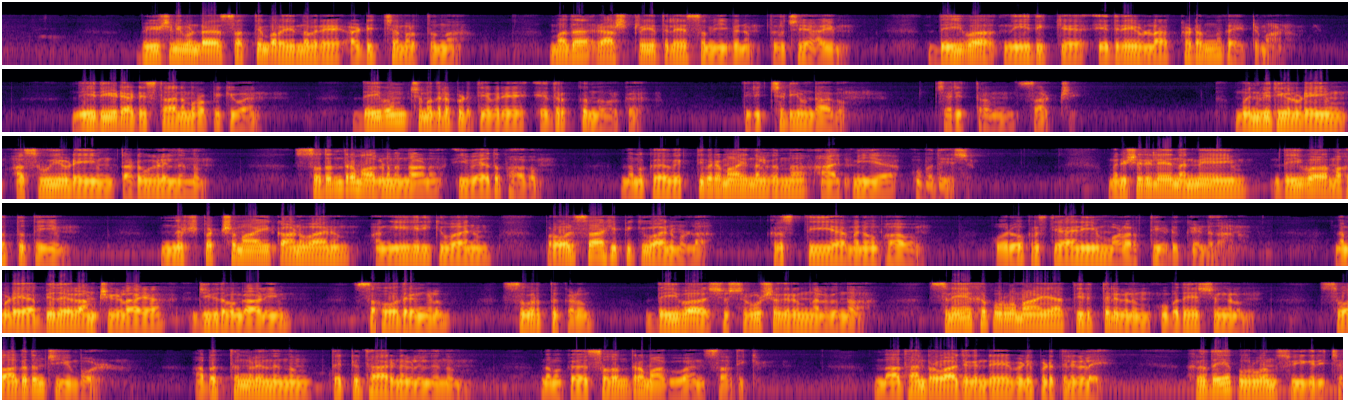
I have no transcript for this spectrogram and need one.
ഭീഷണി കൊണ്ട് സത്യം പറയുന്നവരെ അടിച്ചമർത്തുന്ന മതരാഷ്ട്രീയത്തിലെ സമീപനം തീർച്ചയായും ദൈവനീതിക്ക് എതിരെയുള്ള കടന്നുകയറ്റമാണ്. നീതിയുടെ അടിസ്ഥാനം ഉറപ്പിക്കുവാൻ ദൈവം ചുമതലപ്പെടുത്തിയവരെ എതിർക്കുന്നവർക്ക് തിരിച്ചടിയുണ്ടാകും. ചരിത്രം സാക്ഷി. മുൻവിധികളുടെയും അസൂയയുടെയും തടവുകളിൽ നിന്നും സ്വതന്ത്രമാകണമെന്നാണ് ഈ വേദഭാഗം. നമുക്ക് വ്യക്തിപരമായി നൽകുന്ന ആത്മീയ ഉപദേശം. മനുഷ്യരിലെ നന്മയെയും ദൈവ മഹത്വത്തെയും നിഷ്പക്ഷമായി കാണുവാനും അംഗീകരിക്കുവാനും പ്രോത്സാഹിപ്പിക്കുവാനുമുള്ള ക്രിസ്തീയ മനോഭാവം ഓരോ ക്രിസ്ത്യാനിയും വളർത്തിയെടുക്കേണ്ടതാണ്. നമ്മുടെ അഭ്യുദയകാംക്ഷികളായ ജീവിത പങ്കാളിയും സഹോദരങ്ങളും സുഹൃത്തുക്കളും ദൈവ ശുശ്രൂഷകരും നൽകുന്ന സ്നേഹപൂർവമായ തിരുത്തലുകളും ഉപദേശങ്ങളും സ്വാഗതം ചെയ്യുമ്പോൾ അബദ്ധങ്ങളിൽ നിന്നും തെറ്റിദ്ധാരണകളിൽ നിന്നും നമുക്ക് സ്വതന്ത്രമാകുവാൻ സാധിക്കും. നാഥാൻ പ്രവാചകന്റെ വെളിപ്പെടുത്തലുകളെ ഹൃദയപൂർവം സ്വീകരിച്ച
